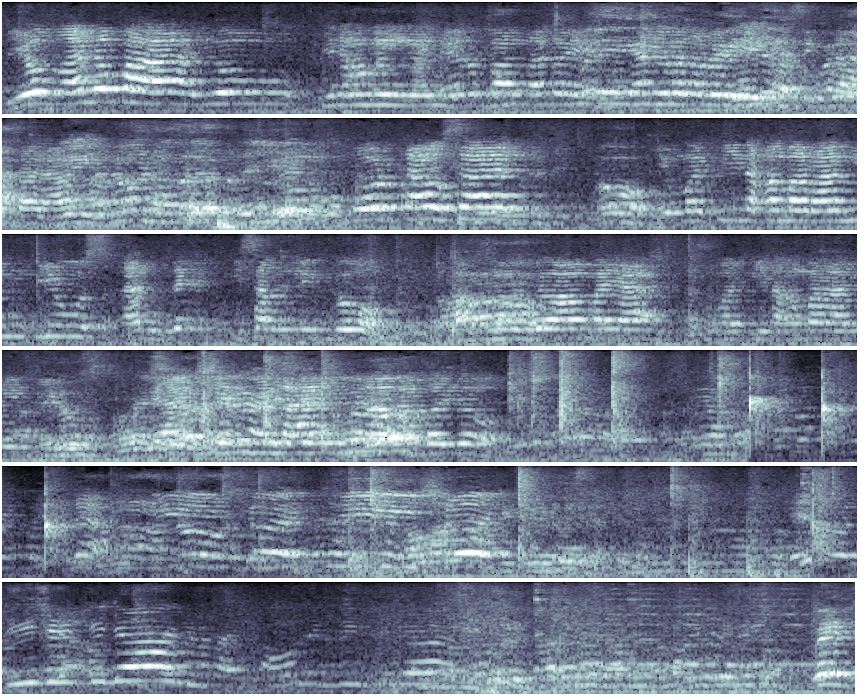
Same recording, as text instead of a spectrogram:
Yung ano pa, yung pinakamaingan, meron bang ano eh, kaya ba naman yung kasi sana? Yung 4,000, yung may pinakamaraming views at isang linggo. Upload ko mamaya, kasi may pinakamaraming views. Kaya share nyo lahat yung mga nyo. T-shirt ko dyan! Wait.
